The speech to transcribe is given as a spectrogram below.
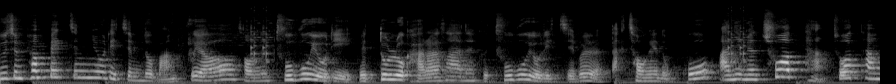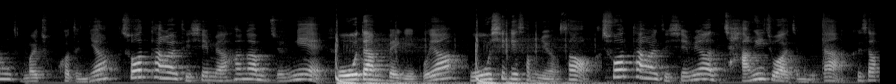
요즘 편백찜 요리집도 많고요. 저는 두부 요리, 맷돌로 갈아서 하는 그 두부 요리집을 딱 정해놓고 아니면 추어탕, 추어탕 정말 좋거든요. 추어탕을 드시면 항암 중에 고단백이고요. 고식이섬유여서 추어탕을 드시면 장이 좋아집니다. 그래서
